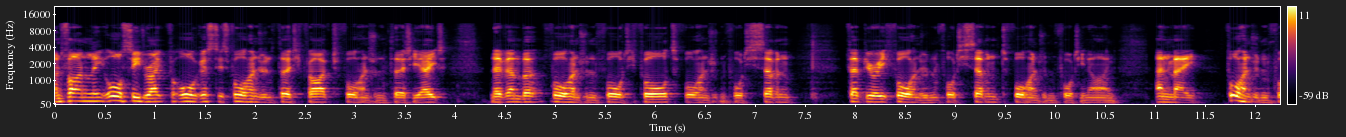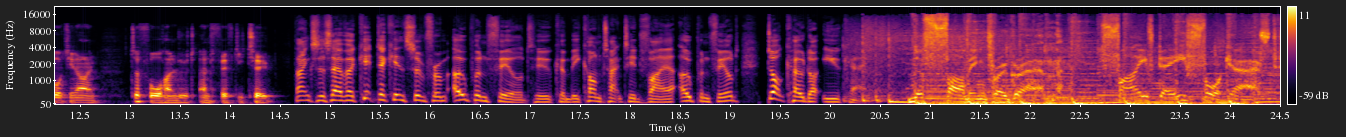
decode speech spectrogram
And finally, oilseed rape for August is 435 to 438, November 444 to 447, February 447 to 449, and May 449 to 452. Thanks as ever, Kit Dickinson from Openfield, who can be contacted via openfield.co.uk. The Farming Programme. Five day forecast.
